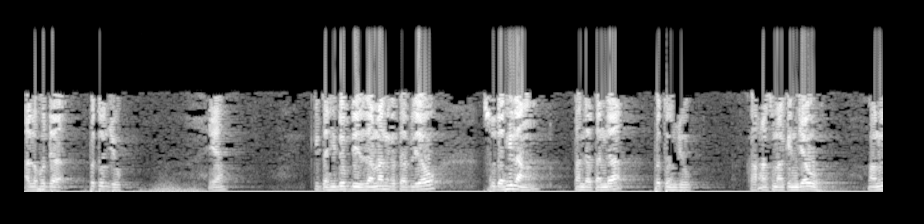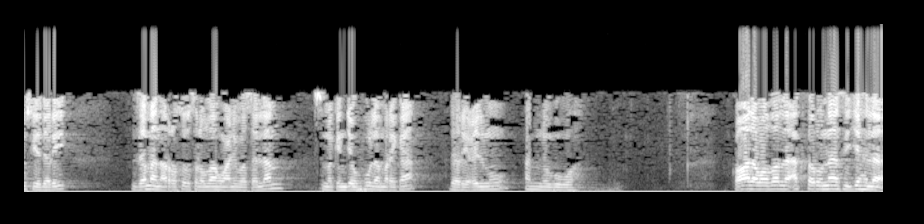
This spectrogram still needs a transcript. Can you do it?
al-huda petunjuk. Ya kita hidup di zaman kata beliau sudah hilang tanda-tanda petunjuk. Karena semakin jauh manusia dari zaman Ar-Rasul sallallahu alaihi wasallam semakin jauh pula mereka dari ilmu an-nubuwah. Qala wa dhalla nasi jahla.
